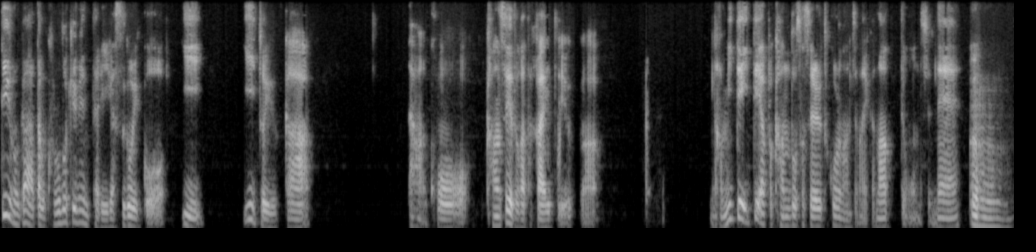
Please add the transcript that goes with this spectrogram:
ていうのが、多分このドキュメンタリーがすごいこう、いい、いいというか、あこう、完成度が高いというか、なんか見ていてやっぱ感動させられるところなんじゃないかなって思うんですよね。うん。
